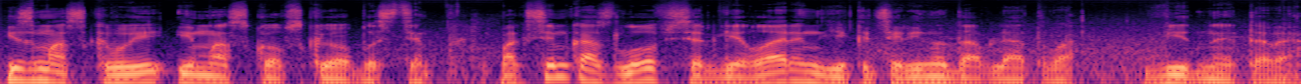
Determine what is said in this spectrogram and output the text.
из Москвы и Московской области. Максим Козлов, Сергей Ларин, Екатерина Давлятова. Видное ТВ.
